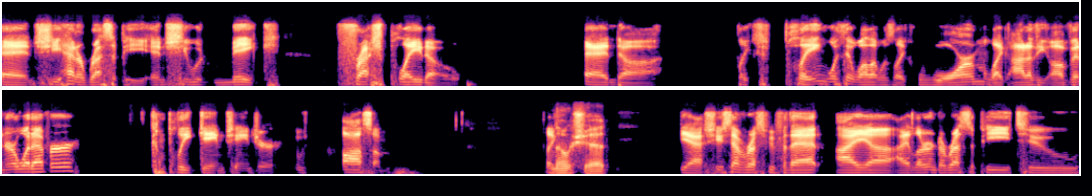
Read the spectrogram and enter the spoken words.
and she had a recipe and she would make fresh Play-Doh and uh like just playing with it while it was like warm, like out of the oven or whatever. Complete game changer. It was awesome. Like- no shit. yeah, she used to have a recipe for that. I uh I learned a recipe to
